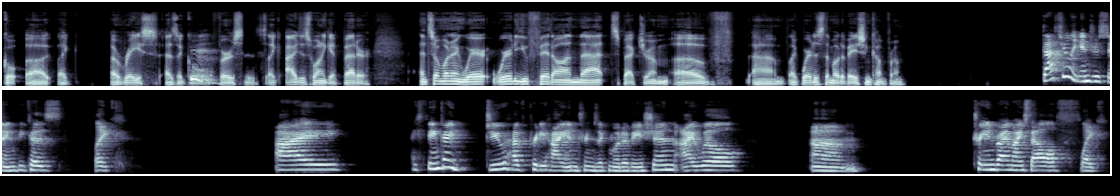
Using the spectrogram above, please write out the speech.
goal, uh, like a race as a goal Hmm. versus like I just want to get better. And so I'm wondering where where do you fit on that spectrum of um, like where does the motivation come from? That's really interesting because like I I think I do have pretty high intrinsic motivation. I will um train by myself, like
